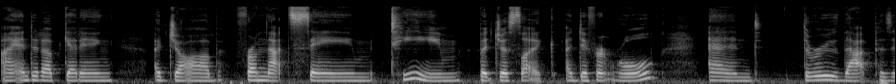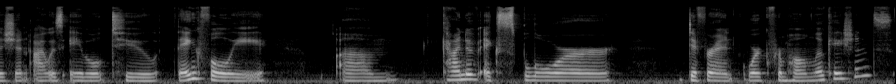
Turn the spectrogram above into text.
I ended up getting a job from that same team, but just like a different role. And through that position, I was able to thankfully um, kind of explore different work from home locations.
